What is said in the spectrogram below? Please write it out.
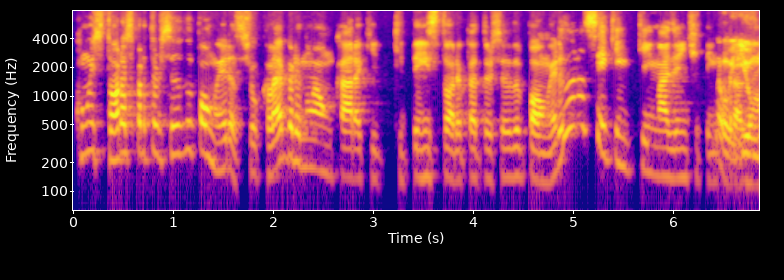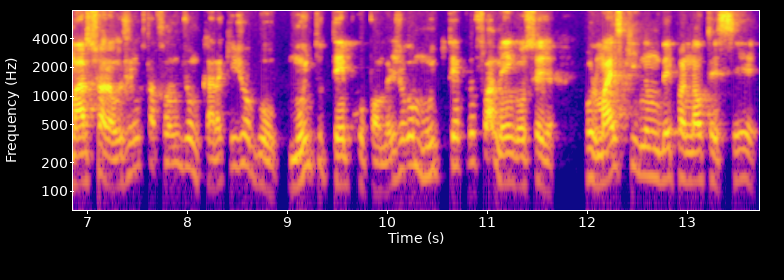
com histórias para a torcida do Palmeiras. Se o Kleber não é um cara que, que tem história para a torcida do Palmeiras, eu não sei quem, quem mais a gente tem. Não, e o Márcio Araújo, a gente está falando de um cara que jogou muito tempo com o Palmeiras, jogou muito tempo no Flamengo. Ou seja, por mais que não dê para enaltecer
